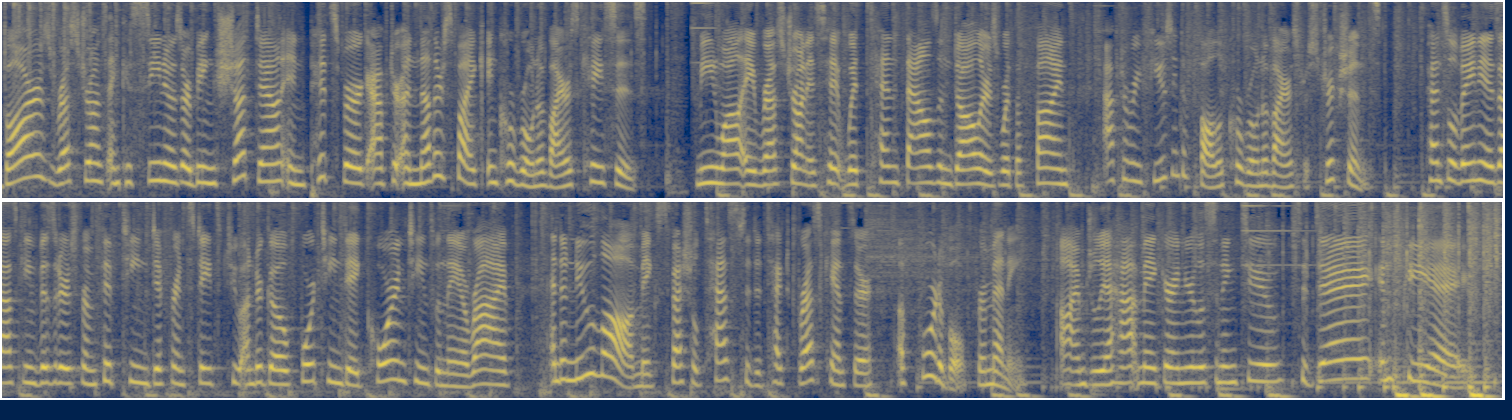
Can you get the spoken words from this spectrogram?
Bars, restaurants, and casinos are being shut down in Pittsburgh after another spike in coronavirus cases. Meanwhile, a restaurant is hit with $10,000 worth of fines after refusing to follow coronavirus restrictions. Pennsylvania is asking visitors from 15 different states to undergo 14 day quarantines when they arrive, and a new law makes special tests to detect breast cancer affordable for many. I'm Julia Hatmaker, and you're listening to Today in PA.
